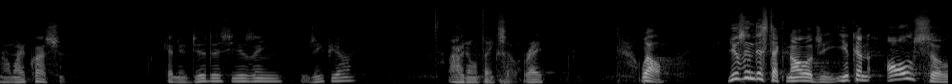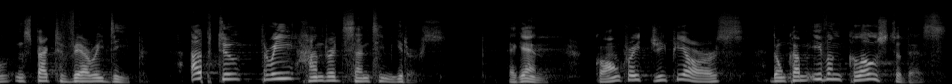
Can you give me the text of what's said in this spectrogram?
Now my question, can you do this using GPR? I don't think so, right? Well, using this technology, you can also inspect very deep, up to 300 centimeters. Again, concrete GPRs don't come even close to this.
